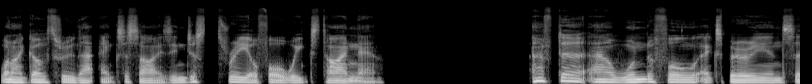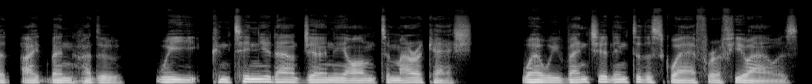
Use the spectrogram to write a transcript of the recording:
when I go through that exercise in just three or four weeks' time now. After our wonderful experience at Ait Ben Haddou, we continued our journey on to Marrakesh, where we ventured into the square for a few hours.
